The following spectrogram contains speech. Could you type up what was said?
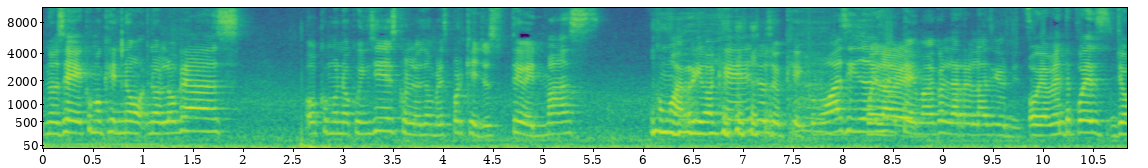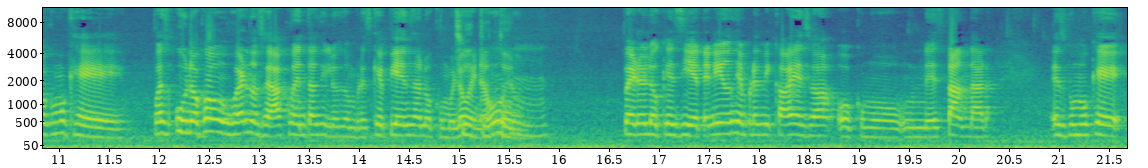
no sé, como que no, no logras o como no coincides con los hombres porque ellos te ven más como arriba que ellos o que cómo ha sido Pues, el tema con las relaciones. Obviamente, pues yo como que. Pues uno como mujer no se da cuenta si los hombres qué piensan o cómo lo Sí, ven a uno. Pero lo que sí he tenido siempre en mi cabeza o como un estándar es como que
